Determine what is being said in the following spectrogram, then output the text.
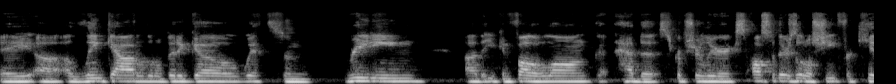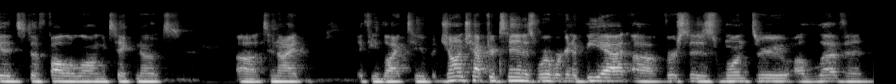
a, uh, a link out a little bit ago with some reading uh, that you can follow along. Had the scripture lyrics. Also, there's a little sheet for kids to follow along and take notes uh, tonight if you'd like to. But John chapter 10 is where we're going to be at, uh, verses 1 through 11.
